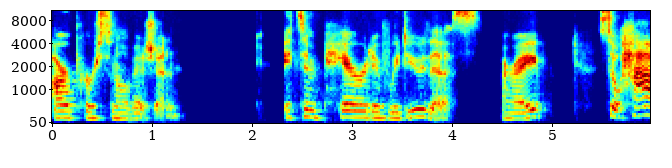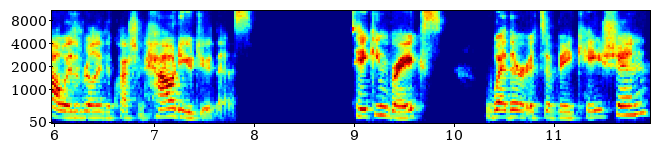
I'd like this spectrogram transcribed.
our personal vision. It's imperative we do this. All right. So, how is really the question? How do you do this? Taking breaks, whether it's a vacation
